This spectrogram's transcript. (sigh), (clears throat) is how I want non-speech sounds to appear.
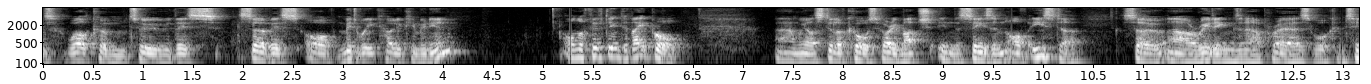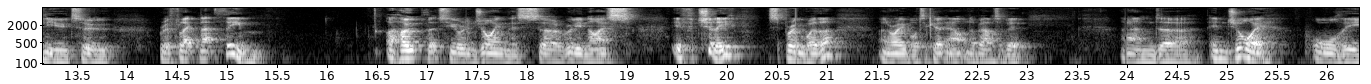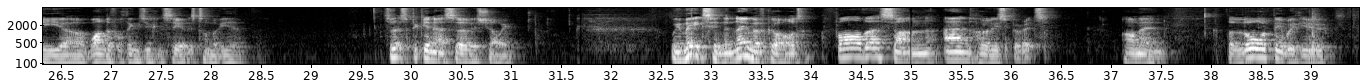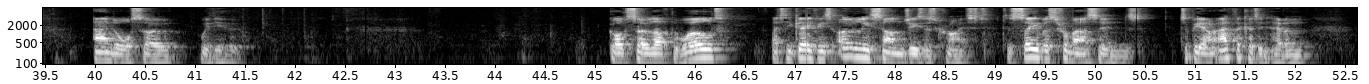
and welcome to this service of Midweek Holy Communion on the 15th of April. And we are still, of course, very much in the season of Easter, so our readings and our prayers will continue to reflect that theme. I hope that you're enjoying this uh, really nice, if chilly, spring weather and are able to get out and about a bit and uh, enjoy all the uh, wonderful things you can see at this time of year. So let's begin our service, shall we? We meet in the name of God, Father, Son, and Holy Spirit. Amen. The Lord be with you and also with you. God so loved the world that he gave his only Son, Jesus Christ, to save us from our sins, to be our advocate in heaven,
